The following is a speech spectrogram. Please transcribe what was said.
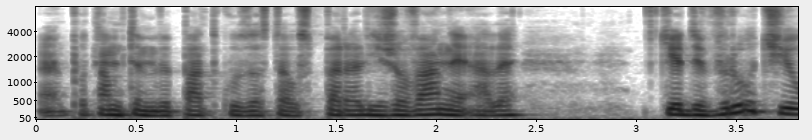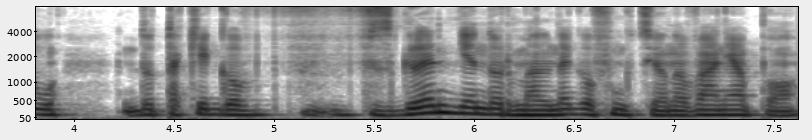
e, po tamtym wypadku został sparaliżowany, ale kiedy wrócił do takiego względnie normalnego funkcjonowania po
